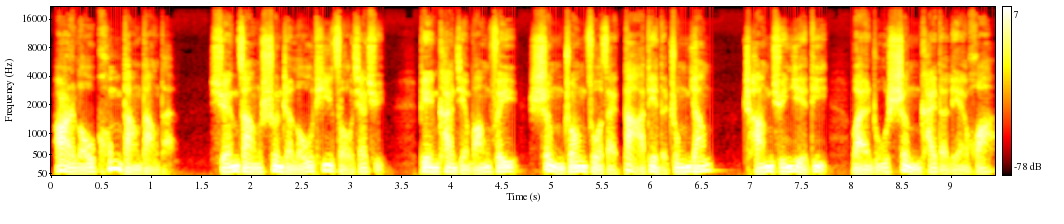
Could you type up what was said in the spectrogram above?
二楼空荡荡的，玄奘顺着楼梯走下去。便看见王妃盛装坐在大殿的中央，长裙曳地，宛如盛开的莲花。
